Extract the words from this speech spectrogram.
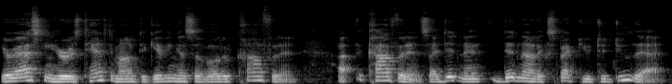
Your asking her is tantamount to giving us a vote of confidence. Uh, confidence. I didn't did not expect you to do that.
